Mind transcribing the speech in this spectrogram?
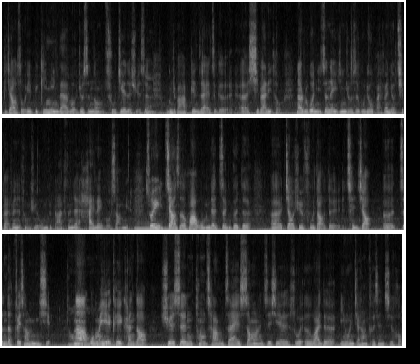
比较所谓 beginning level，就是那种初阶的学生，我们就把它编在这个呃西班里头。那如果你真的已经就是五六百分、六七百分的同学，我们就把它分在 high level 上面。所以这样子的话，我们的整个的呃教学辅导的成效呃真的非常明显。那我们也可以看到，学生通常在上完这些所谓额外的英文加强课程之后，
